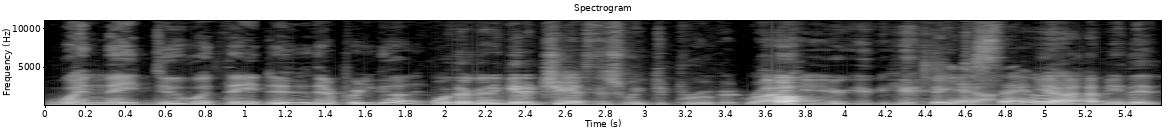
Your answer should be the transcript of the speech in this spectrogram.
When they do what they do, they're pretty good. Well, they're going to get a chance this week to prove it, right? Oh, You- you- you- big Yes, time. they will. Yeah, I mean, th-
